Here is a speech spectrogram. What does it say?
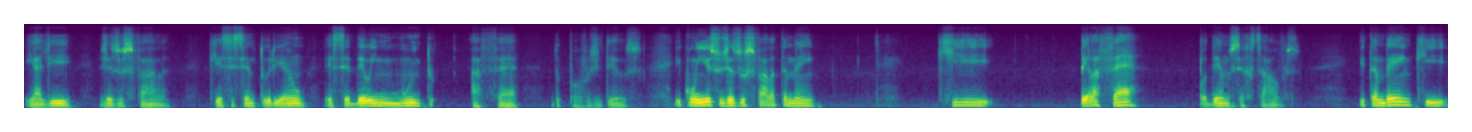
E ali Jesus fala que esse centurião excedeu em muito a fé do povo de Deus. E com isso, Jesus fala também que pela fé podemos ser salvos. E também que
